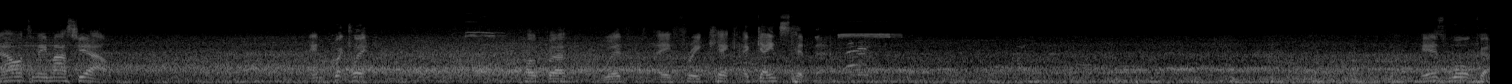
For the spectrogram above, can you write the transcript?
Now Anthony Martial. In quickly. Pogba with a free kick against him there. Here's Walker.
